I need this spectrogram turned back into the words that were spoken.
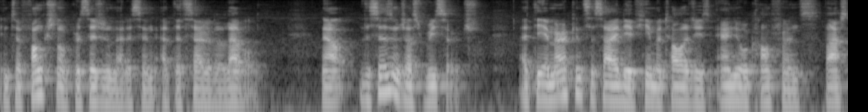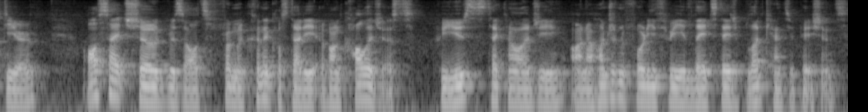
into functional precision medicine at the cellular level. Now, this isn't just research. At the American Society of Hematology's annual conference last year, Allcyte showed results from a clinical study of oncologists who used this technology on 143 late stage blood cancer patients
